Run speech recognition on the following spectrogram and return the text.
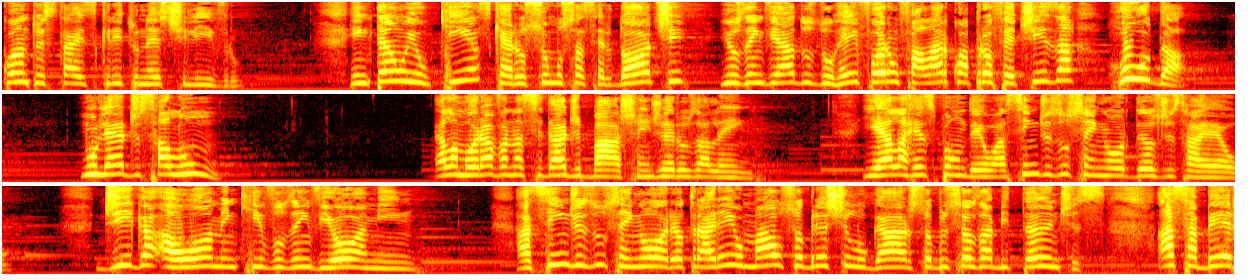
quanto está escrito neste livro. Então Ilquias, que era o sumo sacerdote, e os enviados do rei foram falar com a profetisa Ruda, mulher de Salum. Ela morava na cidade baixa, em Jerusalém. E ela respondeu: Assim diz o Senhor, Deus de Israel: Diga ao homem que vos enviou a mim. Assim diz o Senhor: Eu trarei o mal sobre este lugar, sobre os seus habitantes, a saber,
